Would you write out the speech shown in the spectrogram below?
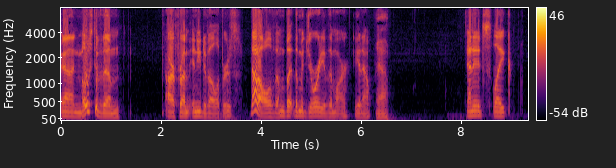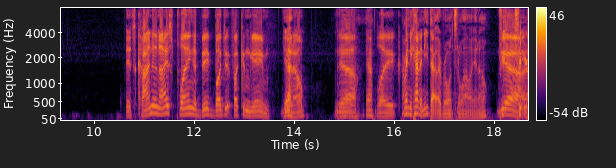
and most of them are from indie developers, Not all of them, but the majority of them are. You know, Yeah. and it's like, it's kind of nice playing a big budget fucking game. Yeah. You know. Yeah. Yeah. Like. I mean, you kind of need that every once in a while, you know. Treat- yeah, treat and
